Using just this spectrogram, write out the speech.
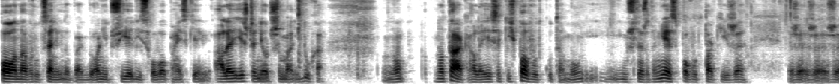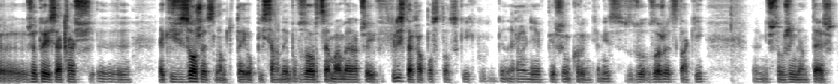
po nawróceniu, no bo jakby oni przyjęli słowo pańskie, ale jeszcze nie otrzymali ducha. No, no tak, ale jest jakiś powód ku temu i myślę, że to nie jest powód taki, że, że, że, że, że to jest jakaś, y, jakiś wzorzec nam tutaj opisany, bo wzorce mamy raczej w listach apostolskich, generalnie w pierwszym Koryntian jest wzo- wzorzec taki, zresztą Rzymian też,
